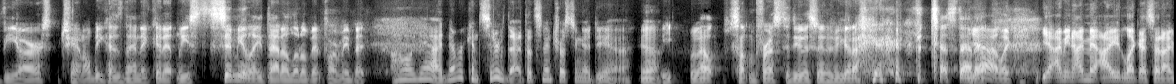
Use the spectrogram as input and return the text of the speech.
VR channel because then it could at least simulate that a little bit for me. But oh yeah, I'd never considered that. That's an interesting idea. Yeah. Well, something for us to do as soon as we get out here to test that out. yeah, out. like yeah. I mean, I mean, I like I said, I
